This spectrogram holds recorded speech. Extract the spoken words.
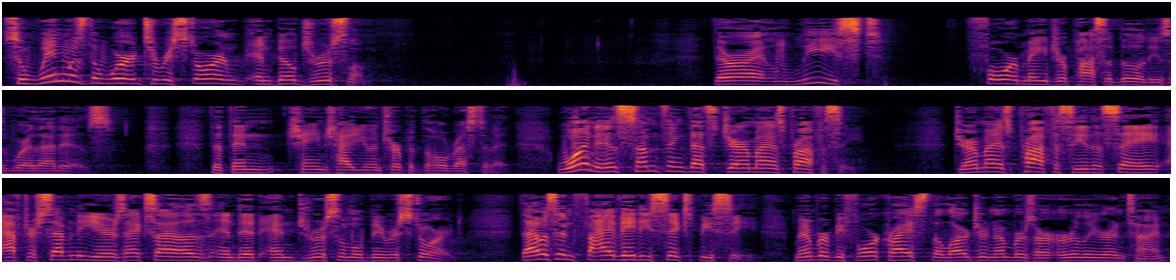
So when was the word to restore and, and build Jerusalem? There are at least four major possibilities of where that is that then change how you interpret the whole rest of it. One is something that's Jeremiah's prophecy. Jeremiah's prophecy that say after 70 years exile is ended and Jerusalem will be restored. That was in 586 BC. Remember before Christ, the larger numbers are earlier in time.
